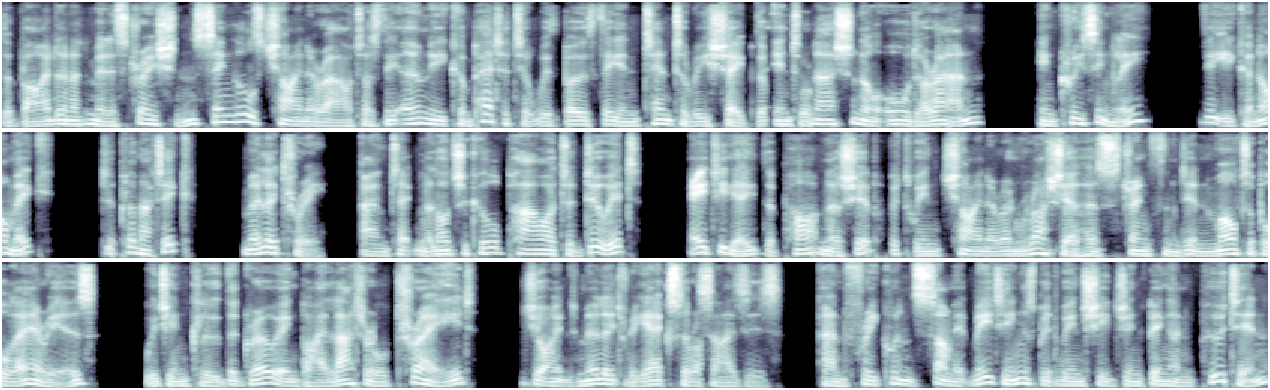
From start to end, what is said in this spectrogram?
The Biden administration singles China out as the only competitor with both the intent to reshape the international order and, increasingly, the economic, diplomatic, military, and technological power to do it. 88 The partnership between China and Russia has strengthened in multiple areas, which include the growing bilateral trade, joint military exercises, and frequent summit meetings between Xi Jinping and Putin.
